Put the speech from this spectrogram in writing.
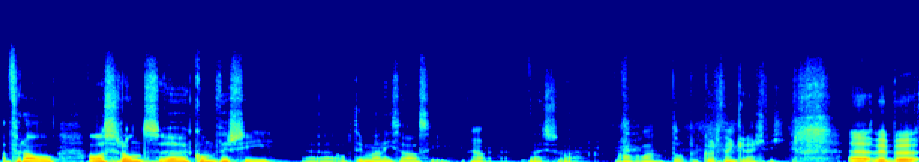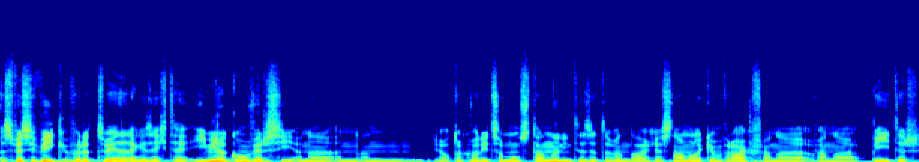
vooral alles rond conversie, optimalisatie. Ja. Dat is zo. Oh, voilà, top, kort en krachtig. Uh, we hebben specifiek voor het tweede gezegd, e-mailconversie, een, eh, een, een, ja, toch wel iets om ons standen in te zetten vandaag. Dat is namelijk een vraag van, uh, van uh, Pieter.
